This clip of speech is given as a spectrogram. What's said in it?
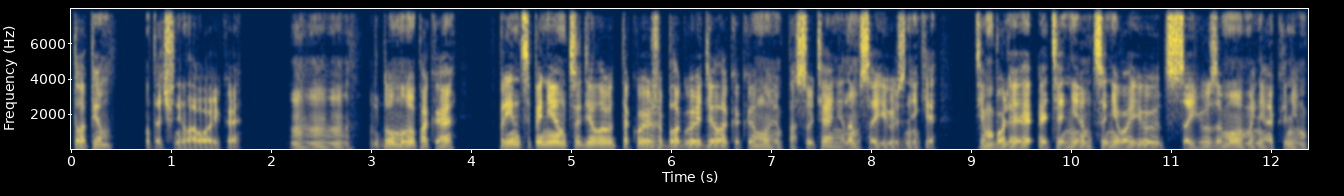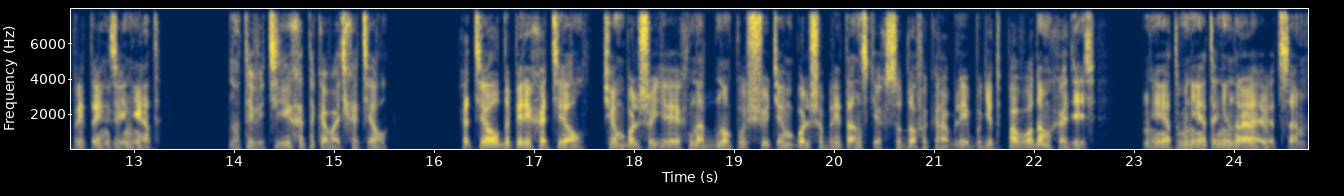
«Топим?» — уточнила Ойка. «Ммм, думаю, пока. В принципе, немцы делают такое же благое дело, как и мы. По сути, они нам союзники. Тем более, эти немцы не воюют с Союзом, и у меня к ним претензий нет». «Но ты ведь их атаковать хотел?» «Хотел да перехотел. Чем больше я их на дно пущу, тем больше британских судов и кораблей будет по водам ходить. Нет, мне это не нравится.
